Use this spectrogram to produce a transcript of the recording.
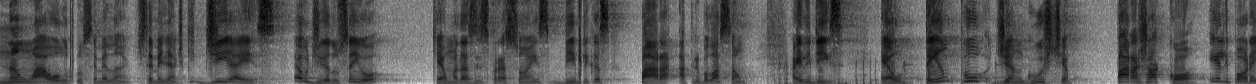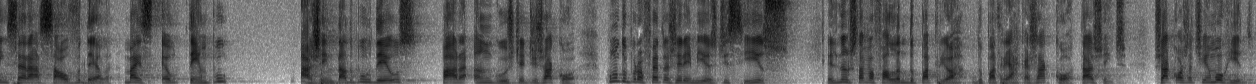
Não há outro semelhante. semelhante. Que dia é esse? É o dia do Senhor, que é uma das expressões bíblicas para a tribulação. Aí ele diz: é o tempo de angústia para Jacó. Ele, porém, será salvo dela. Mas é o tempo agendado por Deus para a angústia de Jacó. Quando o profeta Jeremias disse isso, ele não estava falando do patriarca, do patriarca Jacó, tá, gente? Jacó já tinha morrido.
